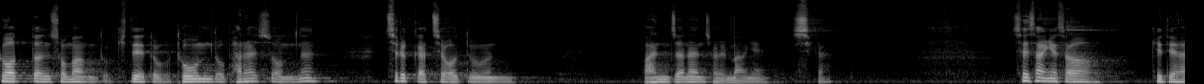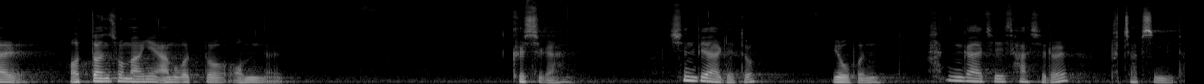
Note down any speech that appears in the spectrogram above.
그 어떤 소망도 기대도 도움도 바랄 수 없는 칠흑같이 어두운 완전한 절망의 시간. 세상에서 기대할 어떤 소망이 아무것도 없는 그 시간. 신비하게도 욥은 한 가지 사실을 붙잡습니다.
